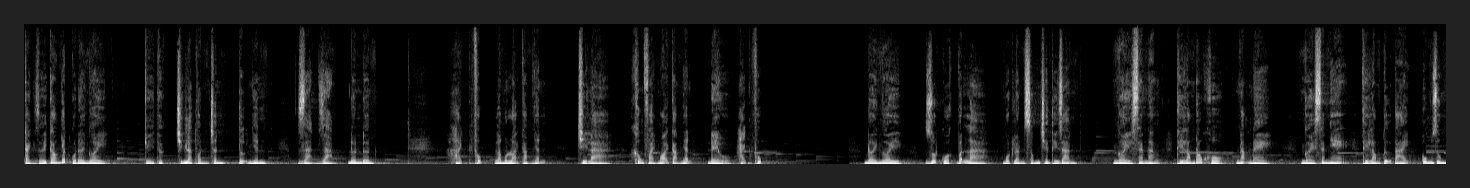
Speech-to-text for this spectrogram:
cảnh giới cao nhất của đời người, kỳ thực chính là thuần chân, tự nhiên, giản giản đơn đơn. Hạnh phúc là một loại cảm nhận, chỉ là không phải mọi cảm nhận đều hạnh phúc. Đời người rốt cuộc vẫn là một lần sống trên thế gian. Người xem nặng thì lòng đau khổ, nặng nề. Người xem nhẹ thì lòng tự tại, ung dung.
